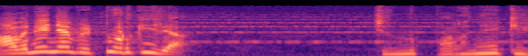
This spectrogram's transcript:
അവനെ ഞാൻ വിട്ടുകൊടുക്കില്ല. ചെന്ന് പറഞ്ഞേക്ക്.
